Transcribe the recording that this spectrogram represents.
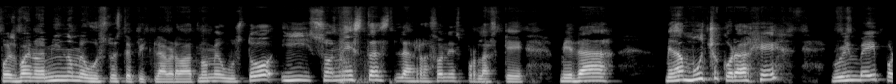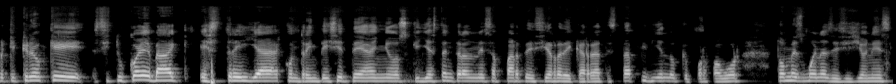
Pues bueno, a mí no me gustó este pick, la verdad, no me gustó y son estas las razones por las que me da, me da mucho coraje Green Bay porque creo que si tu coreback estrella con 37 años, que ya está entrando en esa parte de cierre de carrera, te está pidiendo que por favor tomes buenas decisiones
